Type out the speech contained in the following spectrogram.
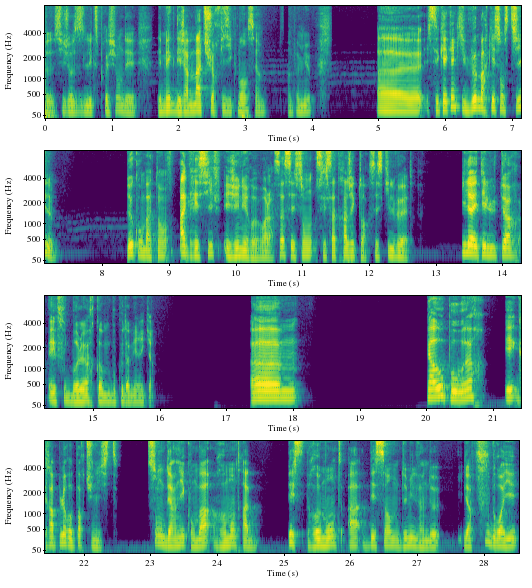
euh, si j'ose l'expression, des, mecs déjà matures physiquement, c'est un, peu mieux. c'est quelqu'un qui veut marquer son style, de combattant agressif et généreux. Voilà, ça c'est c'est sa trajectoire, c'est ce qu'il veut être. Il a été lutteur et footballeur comme beaucoup d'Américains. Euh... KO Power et grappleur opportuniste. Son dernier combat remonte à, décembre 2022. Il a foudroyé,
